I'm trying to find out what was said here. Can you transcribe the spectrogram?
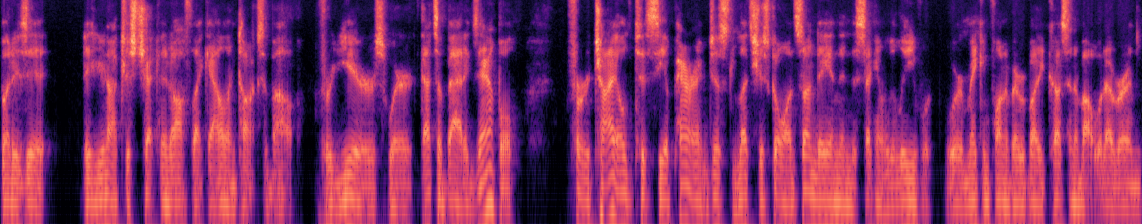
but is it that you're not just checking it off like alan talks about for years where that's a bad example for a child to see a parent just let's just go on sunday and then the second we leave we're, we're making fun of everybody cussing about whatever and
